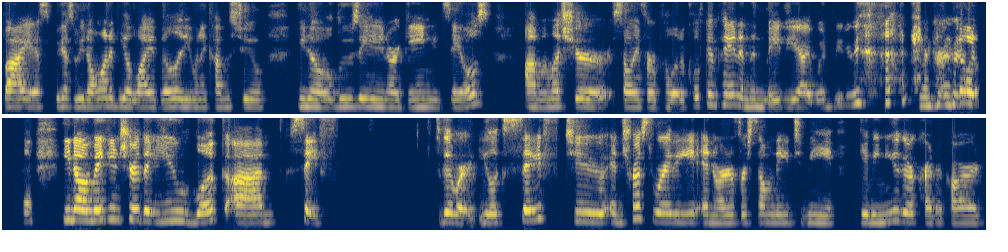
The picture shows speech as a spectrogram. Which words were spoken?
biased because we don't want to be a liability when it comes to you know losing or gaining sales. Um, unless you're selling for a political campaign, and then maybe I would be doing that. you know, making sure that you look um, safe. It's a good word. You look safe to and trustworthy in order for somebody to be giving you their credit card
